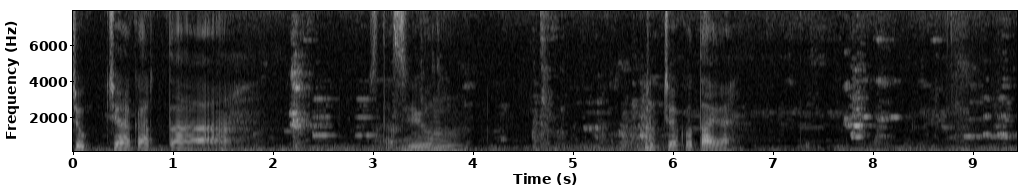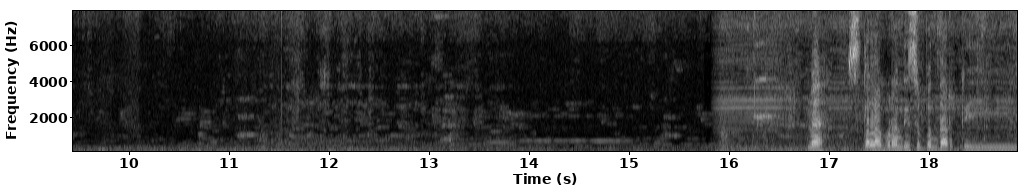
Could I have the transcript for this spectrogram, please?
Yogyakarta stasiun Yogyakarta ya Nah, setelah berhenti sebentar di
